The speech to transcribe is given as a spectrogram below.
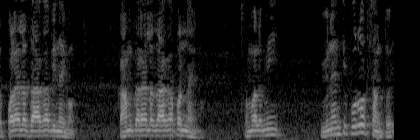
तर पळायला जागा बी नाही मग. काम करायला जागा पण नाही मग. तुम्हाला मी विनंतीपूर्वक सांगतो आहे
